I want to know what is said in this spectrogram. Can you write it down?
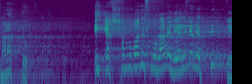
মারাত্মক। এই এক সাম্যবাদী স্লোগানে লেলিনের নেতৃত্বে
